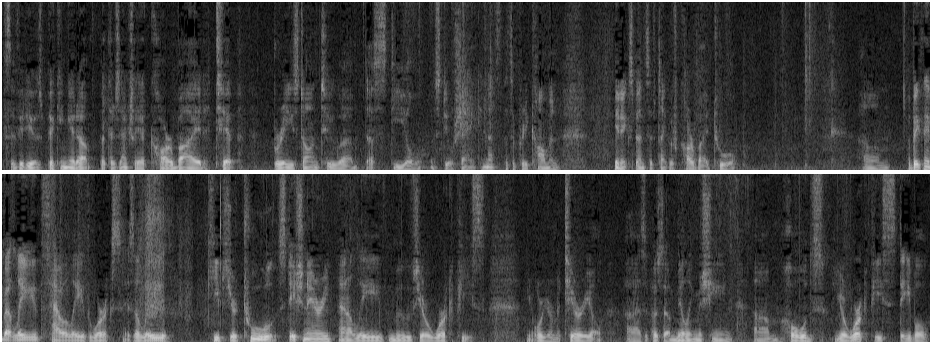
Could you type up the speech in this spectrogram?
if the video is picking it up, but there's actually a carbide tip brazed onto uh, a steel a steel shank, and that's that's a pretty common, inexpensive type of carbide tool. Um, a big thing about lathes, how a lathe works, is a lathe keeps your tool stationary and a lathe moves your workpiece or your material uh, as opposed to a milling machine um, holds your workpiece stable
